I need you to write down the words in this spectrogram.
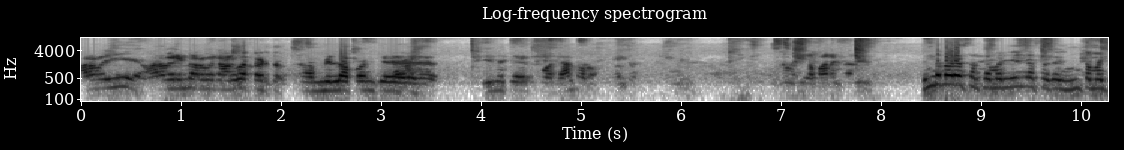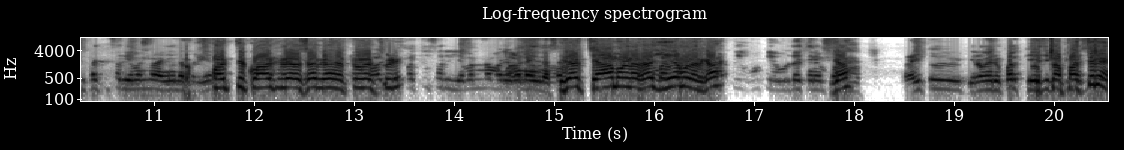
అరవై అరవై రెండు అరవై నాలుగు అట్లా పెడతారు. చేసుకోండి అంటారు. కింద పడేస్తారు మరి ఏం చేస్తారు? సార్? ఇంత మంచి పచ్చి సార్ ఏమన్నా అయినా ఏ- పత్తి క్వాలిటీ లేదు సార్ ఎట్లున్నది చూడి. పచ్చి సార్ ఏమన్నా మరి ఏమన్నా అయిందా సార్? ఇదే తేమ ఉండదా ఏమున్నదిగా ఊరికే ఎవరిదైతేనే యా. రైతు ఇరవై రూపాయలు కేజీ పత్తిని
